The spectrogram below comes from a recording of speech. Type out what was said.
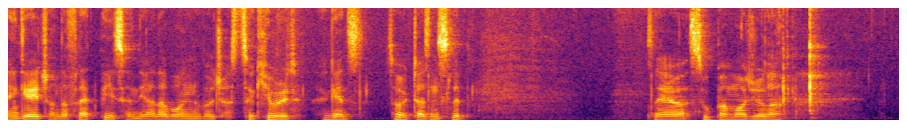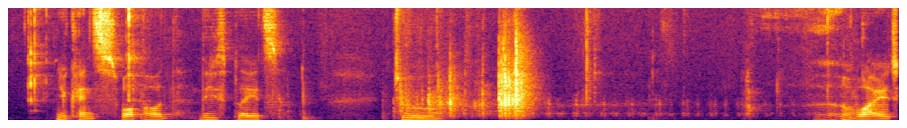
engage on the flat piece and the other one will just secure it against so it doesn't slip. They are super modular you can swap out these plates to a wide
